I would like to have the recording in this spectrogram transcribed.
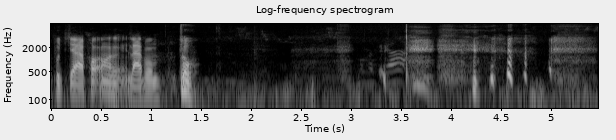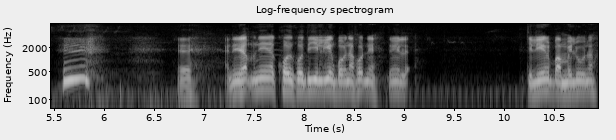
พุทธเจ้าเพราะหลานผมโจเอออันนี้ครับอันนี้คนคนที่เลี้ยงผมนะคนนี้ตรงนี้แหละจะเลี้ยงหรือเปล่าไม่รู้นะ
